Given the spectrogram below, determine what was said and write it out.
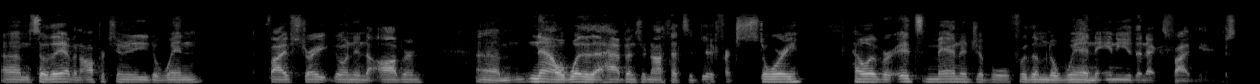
Um, so they have an opportunity to win five straight going into Auburn. Um, now, whether that happens or not, that's a different story. However, it's manageable for them to win any of the next five games.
